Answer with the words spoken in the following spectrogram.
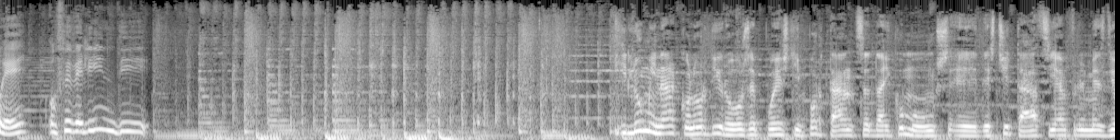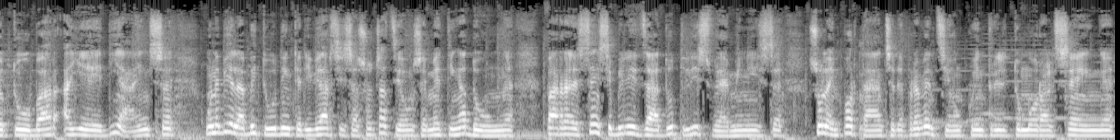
Vue o Fevelin di... Illumina color di rose questa importanza dai comuns e des città entro il mese di ottobre. A di Heinz una bella abitudine che diverse associazioni si mettono ad un per sensibilizzare tutti gli femmini sulla importanza della prevenzione contro il tumore al seno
